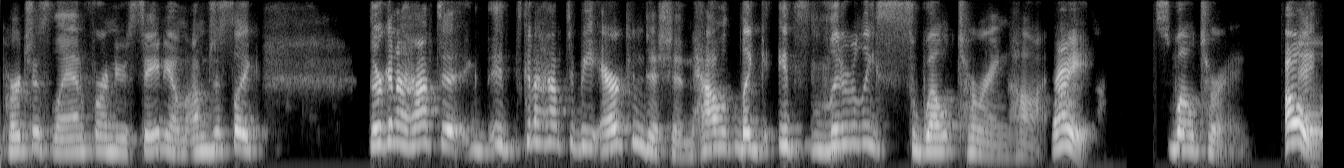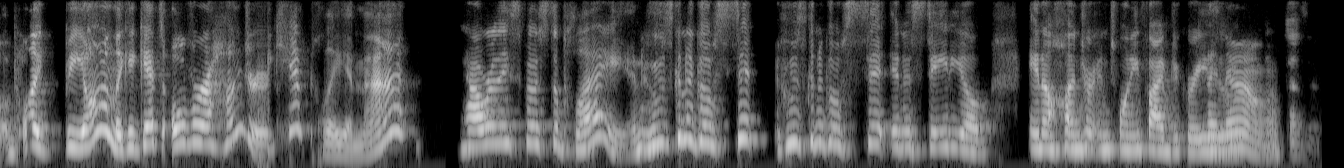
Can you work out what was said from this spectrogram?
purchase land for a new stadium. I'm just like, they're gonna have to, it's gonna have to be air conditioned. How like it's literally sweltering hot. Right. Sweltering. Oh, like beyond, like it gets over a hundred. You can't play in that. How are they supposed to play? And who's gonna go sit? Who's gonna go sit in a stadium in 125 degrees? I in the middle know. of the desert?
